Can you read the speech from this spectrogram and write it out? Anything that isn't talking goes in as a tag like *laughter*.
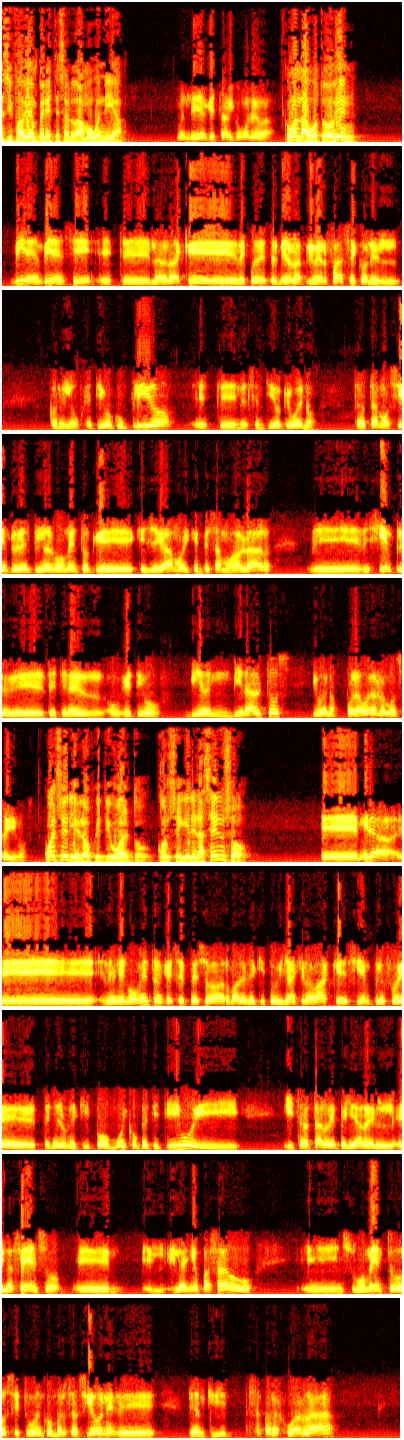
Si Fabián Pérez, te saludamos. Buen día. Buen día, ¿qué tal? ¿Cómo le va? ¿Cómo andás vos? ¿Todo bien? Bien, bien, sí. Este, la verdad que después de terminar la primera fase con el con el objetivo cumplido, este, en el sentido que bueno, tratamos siempre del primer momento que, que llegamos y que empezamos a hablar de, de siempre de, de tener objetivos bien bien altos y bueno, por ahora lo conseguimos. ¿Cuál sería el objetivo alto? ¿Conseguir el ascenso? Eh, mira, eh, desde el momento en que se empezó a armar el equipo de Villángela Vázquez, siempre fue tener un equipo muy competitivo y, y tratar de pelear el, el ascenso. Eh, el, el, año pasado, eh, en su momento, se estuvo en conversaciones de, de adquirir para jugar la A,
